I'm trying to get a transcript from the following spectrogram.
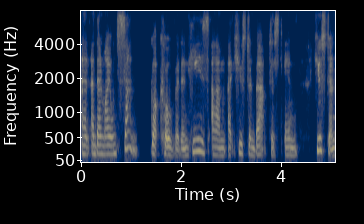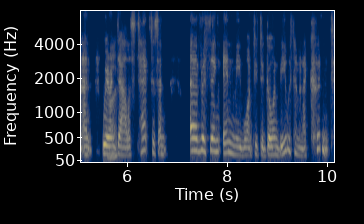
and, and then my own son got COVID and he's um, at Houston Baptist in Houston and we're right. in Dallas, Texas. And everything in me wanted to go and be with him and I couldn't.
